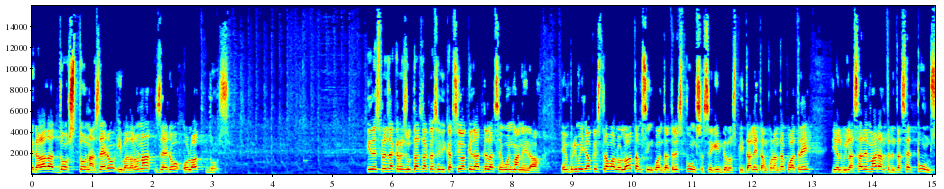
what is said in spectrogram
Peralada 2, Tona 0 i Badalona 0, Olot 2. I després d'aquests resultats, la classificació ha quedat de la següent manera. En primer lloc es troba l'Olot amb 53 punts, seguit de l'Hospitalet amb 44 i el Vilassar de Mar amb 37 punts.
